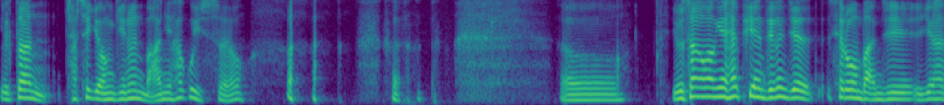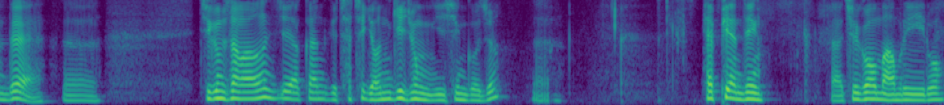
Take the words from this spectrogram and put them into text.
일단 자책 연기는 많이 하고 있어요. 어, 요 상황의 해피엔딩은 이제 새로운 반지이긴 한데 에, 지금 상황은 이제 약간 그 자책 연기 중이신 거죠. 에. 해피엔딩 아, 즐거운 마무리로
